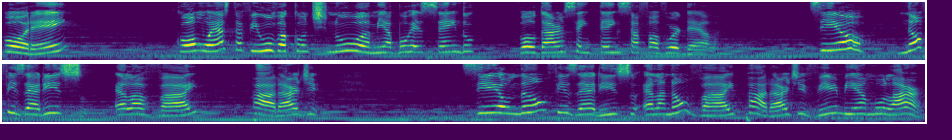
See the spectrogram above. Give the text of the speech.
Porém, como esta viúva continua me aborrecendo, vou dar sentença a favor dela. Se eu não fizer isso, ela vai parar de. Se eu não fizer isso, ela não vai parar de vir me amular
